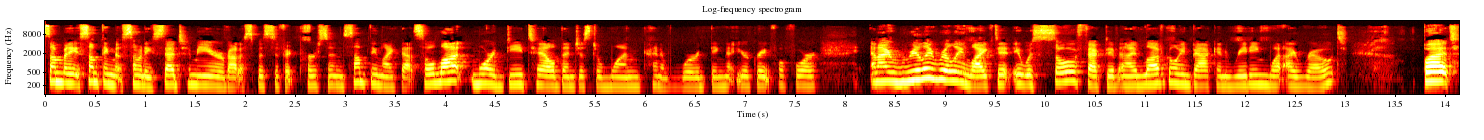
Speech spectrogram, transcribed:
somebody something that somebody said to me or about a specific person, something like that. So a lot more detailed than just a one kind of word thing that you're grateful for. And I really, really liked it. It was so effective, and I love going back and reading what I wrote. But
